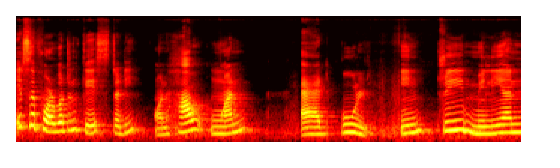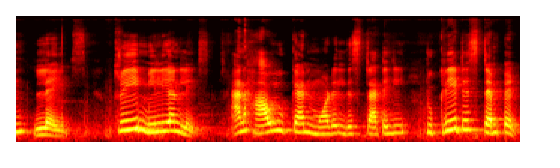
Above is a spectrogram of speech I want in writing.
It's a forgotten case study on how one ad pulled in 3 million leads. 3 million leads and how you can model this strategy to create a stampede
